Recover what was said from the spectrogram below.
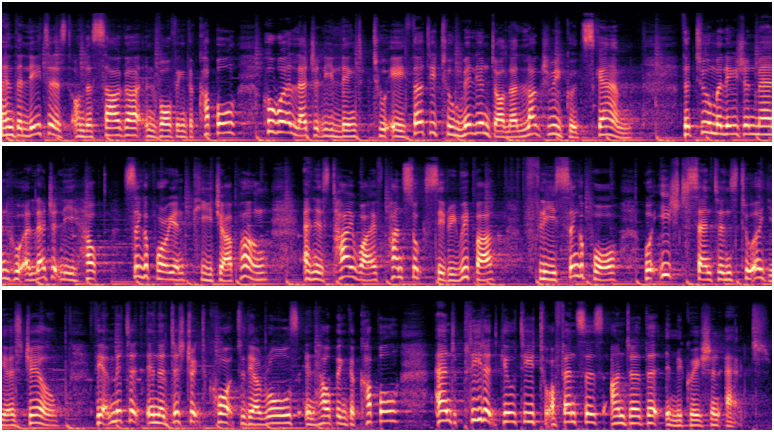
And the latest on the saga involving the couple who were allegedly linked to a $32 million luxury goods scam. The two Malaysian men who allegedly helped Singaporean P. Chia Peng and his Thai wife Pansuk Siriwipa flee Singapore were each sentenced to a year's jail. They admitted in a district court to their roles in helping the couple and pleaded guilty to offences under the Immigration Act.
